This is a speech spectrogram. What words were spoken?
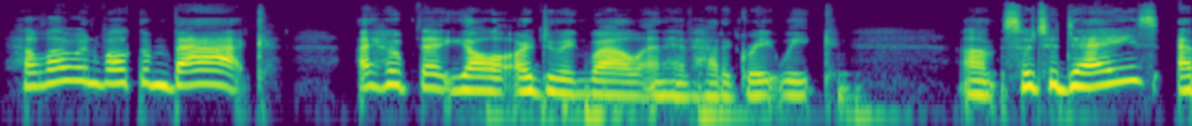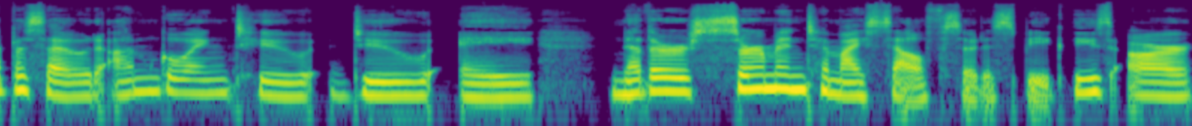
Hello and welcome back. I hope that y'all are doing well and have had a great week. Um, so today's episode, I'm going to do a another sermon to myself, so to speak. These are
